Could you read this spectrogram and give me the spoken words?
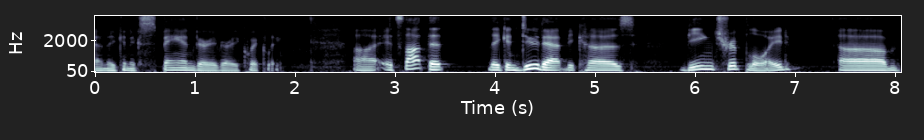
and they can expand very, very quickly. Uh, it's thought that they can do that because being triploid. Um,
